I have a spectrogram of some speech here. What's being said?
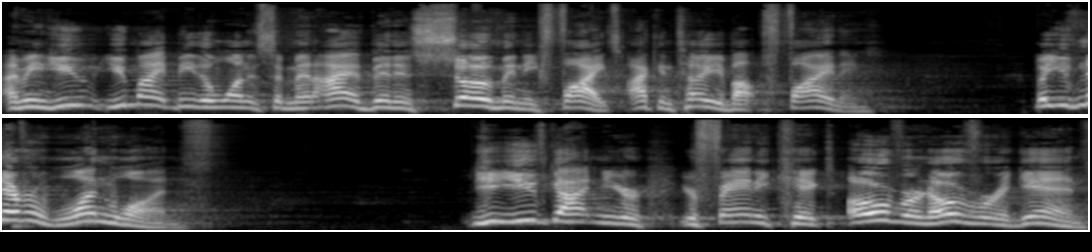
I mean, you, you might be the one that said, Man, I have been in so many fights. I can tell you about fighting, but you've never won one. You, you've gotten your, your fanny kicked over and over again.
